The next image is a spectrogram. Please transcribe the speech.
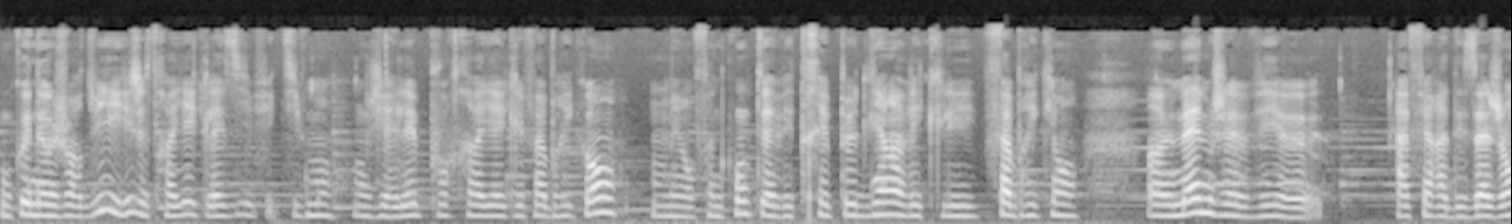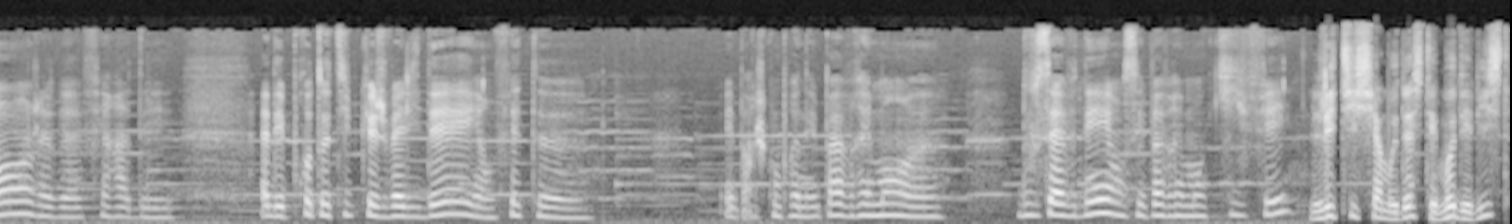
qu'on connaît aujourd'hui j'ai travaillé avec l'Asie effectivement. Donc j'y allais pour travailler avec les fabricants, mais en fin de compte il y avait très peu de liens avec les fabricants en eux-mêmes. J'avais euh, affaire à des agents, j'avais affaire à des, à des prototypes que je validais et en fait euh, eh ben, je comprenais pas vraiment... Euh, d'où ça venait, on ne sait pas vraiment qui fait. Laetitia Modeste est modéliste.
